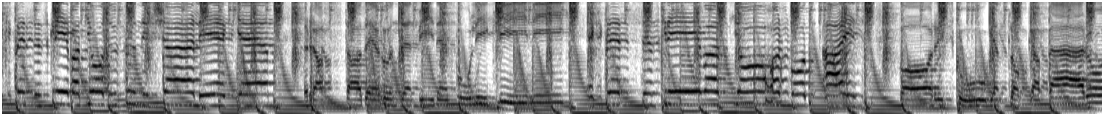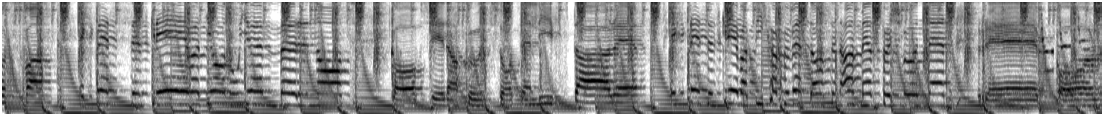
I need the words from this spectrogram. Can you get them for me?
Expressen skrev att jag nu funnit kärleken. Rastade hunden vid en poliklinik. Expressen skrev att jag har fått aids. Var i skogen plocka bär och svamp. Expressen skrev att jag nog gömmer nåt. Gav sedan skjuts åt en liftare. Expressen skrev att vi kan förvänta oss en anmäld försvunnen. Reportage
